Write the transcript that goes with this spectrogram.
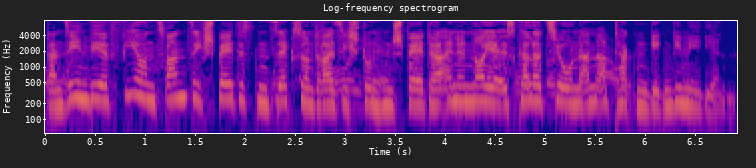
dann sehen wir 24, spätestens 36 Stunden später eine neue Eskalation an Attacken gegen die Medien.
